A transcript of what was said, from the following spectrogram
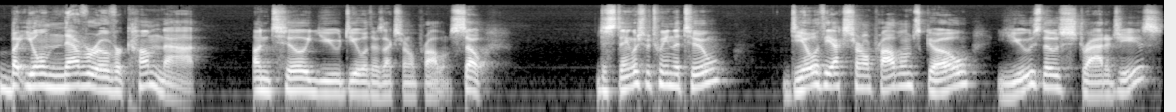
But you'll never overcome that until you deal with those external problems. So distinguish between the two deal with the external problems, go use those strategies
